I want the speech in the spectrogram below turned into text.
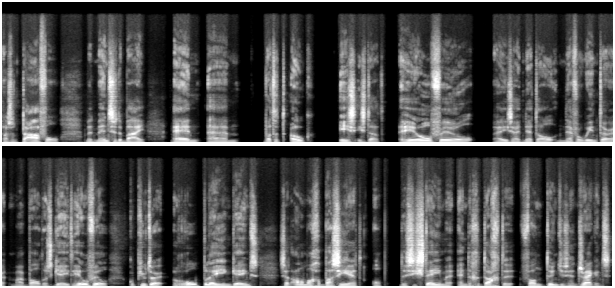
aan zo'n tafel met mensen erbij. En ehm, wat het ook is, is dat heel veel, hè, je zei het net al, Neverwinter, maar Baldur's Gate, heel veel computer roleplaying games zijn allemaal gebaseerd op de systemen en de gedachten van Dungeons and Dragons.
